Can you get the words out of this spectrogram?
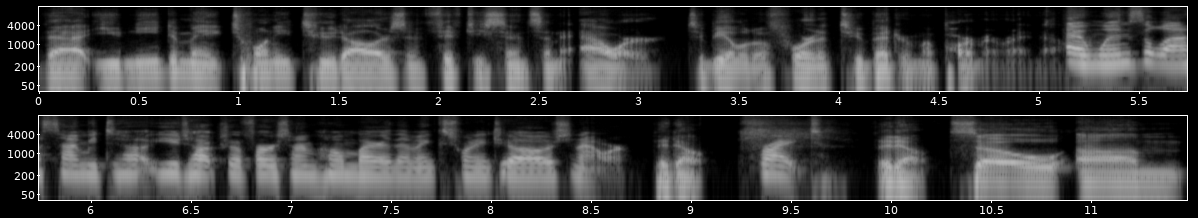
that you need to make twenty two dollars and fifty cents an hour to be able to afford a two bedroom apartment right now. and when's the last time you, ta- you talked to a first time home buyer that makes $22 an hour They don't. right They don't. So, um,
